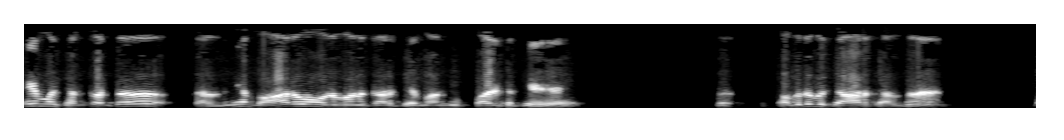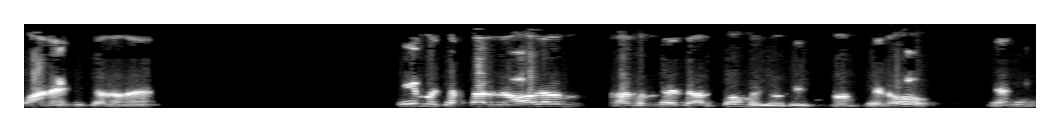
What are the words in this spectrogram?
ਇਹ ਮਸ਼ਕਤ ਕਰਨੀ ਹੈ, ਬਾਹਰੋਂ ਉਨਮਨ ਕਰਕੇ ਮਨ ਨੂੰ ਪਲਟ ਕੇ ਸ਼ਬਦ ਵਿਚਾਰ ਕਰਨਾ ਭਾਣੇ 'ਚ ਚੱਲਣਾ ਇਹ ਮੁਸ਼ੱਕਰ ਨਾਲ ਖਸਮ ਦੇ ਦਰ ਤੋਂ ਮਜ਼ਦੂਰੀ ਮੰਗ ਕੇ ਲਓ, ਯਾਨੀ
